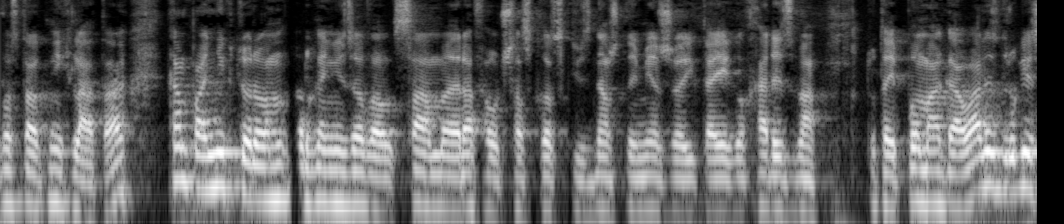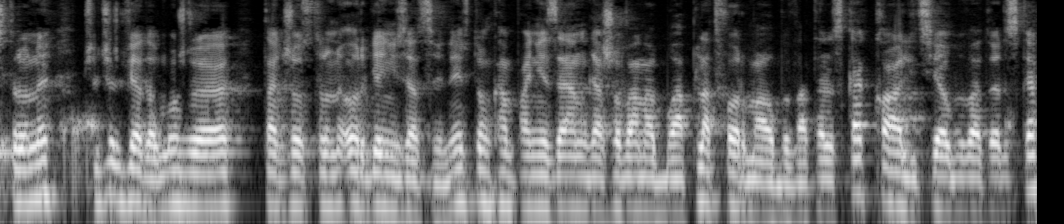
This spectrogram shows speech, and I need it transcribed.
w ostatnich latach. Kampanii, którą organizował sam Rafał Trzaskowski w znacznej mierze i ta jego charyzma tutaj pomagała, ale z drugiej strony przecież wiadomo, że także od strony organizacyjnej w tą kampanię zaangażowana była Platforma Obywatelska, Koalicja Obywatelska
